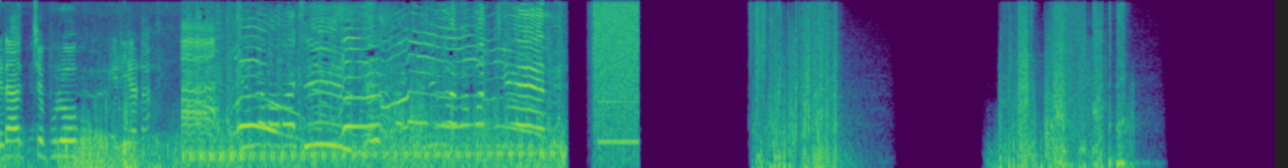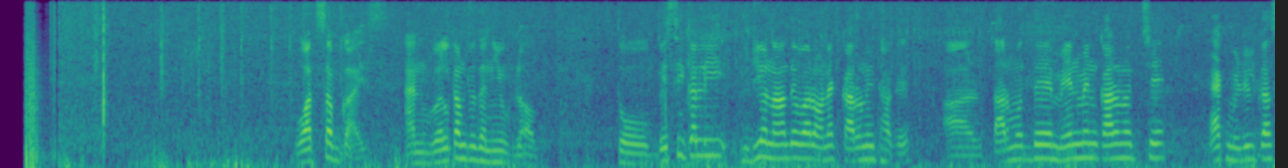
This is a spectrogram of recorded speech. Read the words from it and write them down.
এটা হচ্ছে পুরো এরিয়াটা। What's up guys and welcome to the new blog তো বেসিক্যালি ভিডিও না দেওয়ার অনেক কারণই থাকে। আর তার মধ্যে মেন মেন কারণ হচ্ছে এক মিডিল ক্লাস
